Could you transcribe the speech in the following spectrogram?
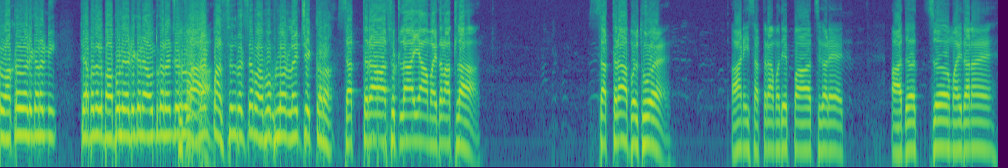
ड्रायव्हर वाकळवाडीकरांनी त्याबद्दल बाबूला या ठिकाणी औंधकरांच्या पाचशे पेक्षा बाबू आपलं ऑनलाईन चेक करा. सतरा सुटला या मैदानातला. सतरा पळतोय. आणि सतरा मध्ये पाच गाड्या आहेत. आदतचं मैदान आहे.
